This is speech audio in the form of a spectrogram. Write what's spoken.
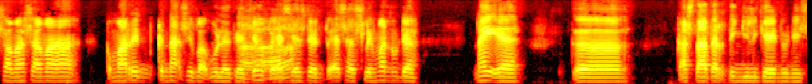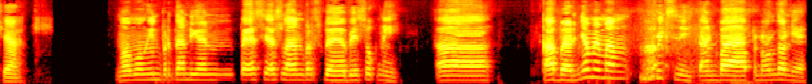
sama-sama kemarin kena sepak bola gajah ah. PSS dan PSS Sleman udah naik ya ke kasta tertinggi Liga Indonesia. Ngomongin pertandingan PSS lawan Persebaya besok nih. Uh, kabarnya memang fix nih tanpa penonton ya.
